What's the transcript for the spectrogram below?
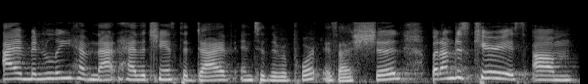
I admittedly have not had the chance to dive into the report as I should, but I'm just curious. Um,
